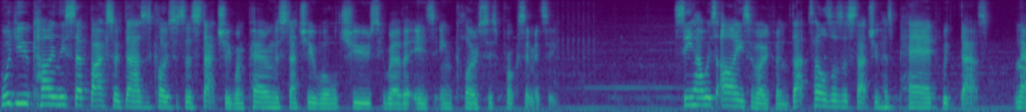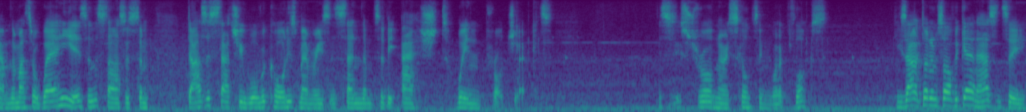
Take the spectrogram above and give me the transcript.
Would you kindly step back so Daz is closer to the statue? When pairing the statue will choose whoever is in closest proximity. See how his eyes have opened? That tells us the statue has paired with Daz. Now, no matter where he is in the star system, Daz's statue will record his memories and send them to the Ash Twin Project. This is extraordinary sculpting work, Phlox. He's outdone himself again, hasn't he?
